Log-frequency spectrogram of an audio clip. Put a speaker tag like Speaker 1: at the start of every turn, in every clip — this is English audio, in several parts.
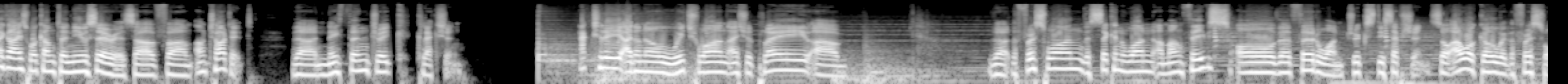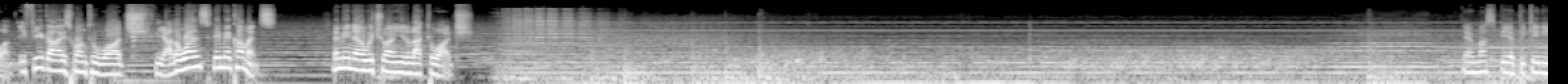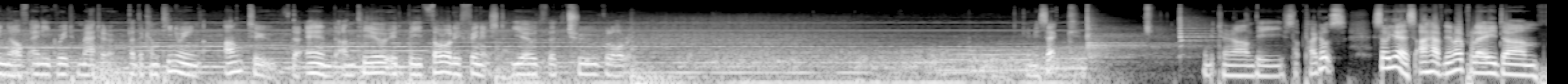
Speaker 1: Hi guys, welcome to a new series of um, Uncharted, the Nathan Drake collection. Actually, I don't know which one I should play. Um, the the first one, the second one, Among Thieves, or the third one, Drake's Deception. So I will go with the first one. If you guys want to watch the other ones, leave me a comment. Let me know which one you'd like to watch. There must be a beginning of any great matter, but the continuing unto the end until it be thoroughly finished yields the true glory. Give me a sec. Let me turn on the subtitles. So yes, I have never played um,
